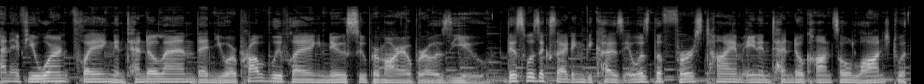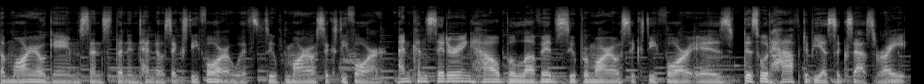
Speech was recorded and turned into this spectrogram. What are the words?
And if you weren't playing Nintendo Land, then you were probably playing New Super Mario Bros. U. This was exciting because it was the first time a Nintendo console console launched with a Mario game since the Nintendo 64 with Super Mario 64. And considering how beloved Super Mario 64 is, this would have to be a success, right?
